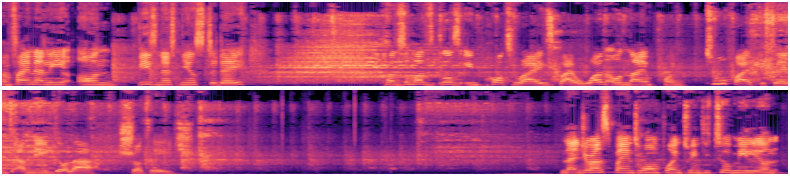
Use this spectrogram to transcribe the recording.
And finally, on business news today, consumers' goods import rise by 109.25% amid dollar shortage. Nigerians spent 1.22 million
